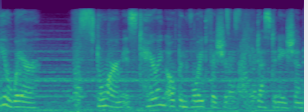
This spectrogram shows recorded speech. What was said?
Be aware. The storm is tearing open void fissures at your destination.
